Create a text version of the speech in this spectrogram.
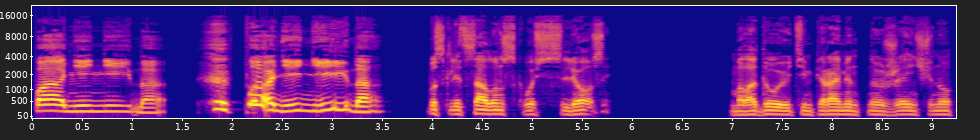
Пани Нина! Пани Нина! — восклицал он сквозь слезы. Молодую темпераментную женщину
